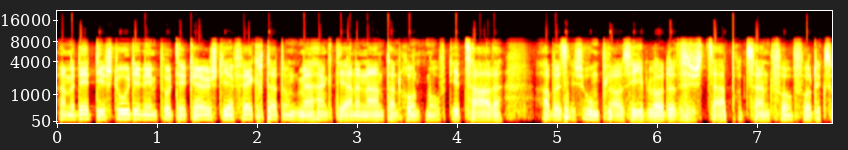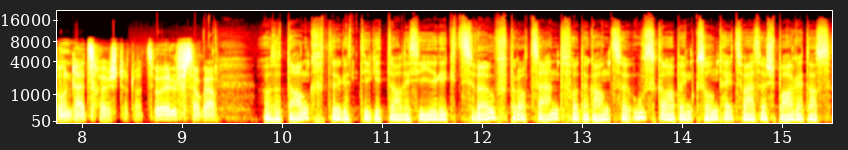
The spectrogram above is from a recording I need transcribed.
Wenn man dort die Studie nimmt, die den grössten Effekt hat und man hängt die aneinander, dann kommt man auf die Zahlen. Aber es ist unplausibel, oder? Das ist 10% von, von der Gesundheitskosten oder 12 sogar. Also dank der Digitalisierung 12 Prozent der ganzen Ausgaben im Gesundheitswesen sparen. Das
